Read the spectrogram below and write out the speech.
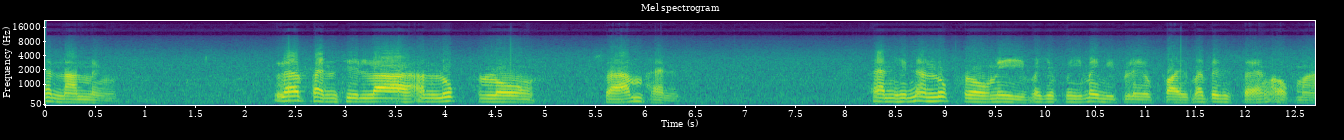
ท่านนานหนึ่ง และแผ่นศิลาอันลุกโลงสามแผ่น แผ่นหินอันลุกโปรงนี่มันจะมีไม่มีเปลวไฟมันเป็นแสงออกมา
